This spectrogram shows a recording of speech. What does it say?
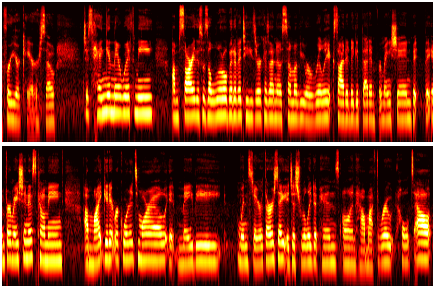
for your care. So just hang in there with me. I'm sorry this was a little bit of a teaser because I know some of you are really excited to get that information, but the information is coming. I might get it recorded tomorrow. It may be Wednesday or Thursday. It just really depends on how my throat holds out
